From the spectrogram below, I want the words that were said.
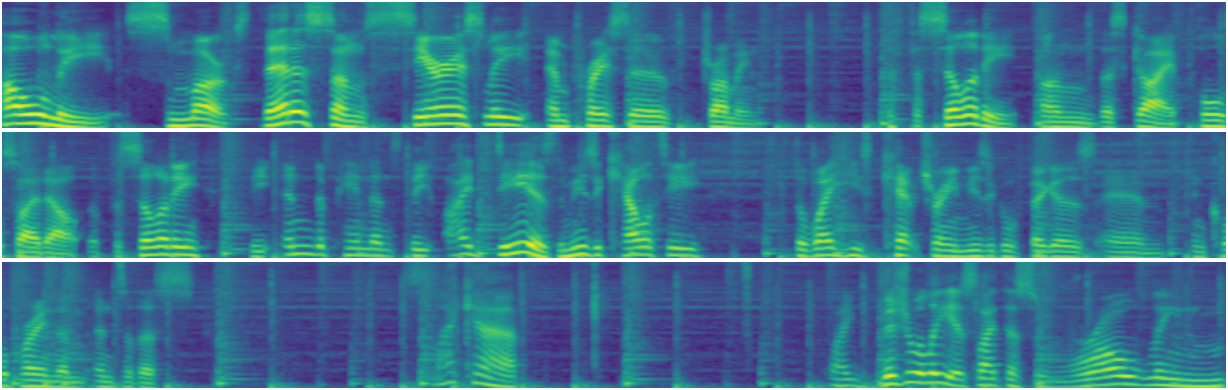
Holy smokes, that is some seriously impressive drumming. The facility on this guy, Paul Seidel, the facility, the independence, the ideas, the musicality, the way he's capturing musical figures and incorporating them into this. It's like a. Like visually, it's like this rolling,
